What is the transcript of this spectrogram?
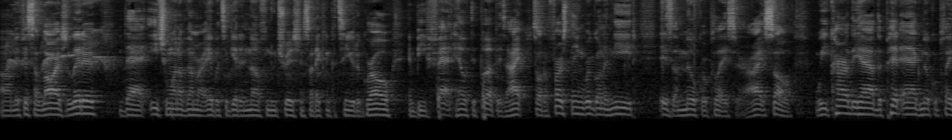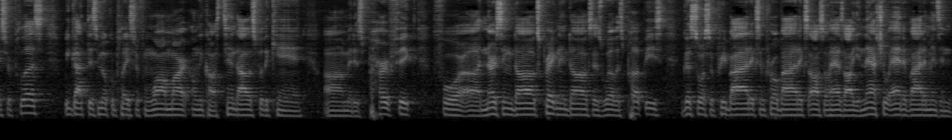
um, if it's a large litter, that each one of them are able to get enough nutrition so they can continue to grow and be fat, healthy puppies, all right? So the first thing we're gonna need is a milk replacer, all right? So we currently have the Pet Ag Milk Replacer Plus. We got this milk replacer from Walmart, only costs $10 for the can. Um, it is perfect for uh, nursing dogs, pregnant dogs, as well as puppies. Good source of prebiotics and probiotics. Also has all your natural added vitamins and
